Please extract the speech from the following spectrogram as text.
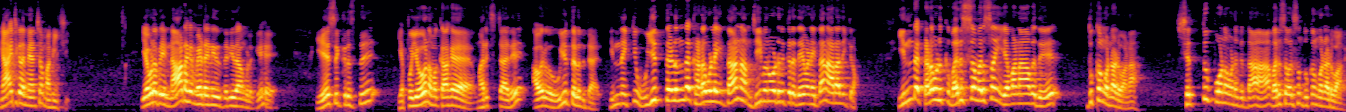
ஞாயிற்றுக்கிழமை ஆச்சா மகிழ்ச்சி. எவ்வளோ பெரிய நாடக மேடைன்னு இது தெரியுதா உங்களுக்கு? இயேசு கிறிஸ்து எப்பயோ நமக்காக மறிச்சிட்டாரு அவர் உயிர் தெழுந்துட்டார். இன்னைக்கு உயிர் தெழுந்த கடவுளை தான் நாம் ஜீவனோடு இருக்கிற தேவனை தான் ஆராதிக்கிறோம். இந்த கடவுளுக்கு வருஷம் வருஷம் எவனாவது துக்கம் கொண்டாடுவானா? செத்து போனவனுக்கு தான் வருஷ வருஷம் துக்கம் கொண்டாடுவாங்க.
